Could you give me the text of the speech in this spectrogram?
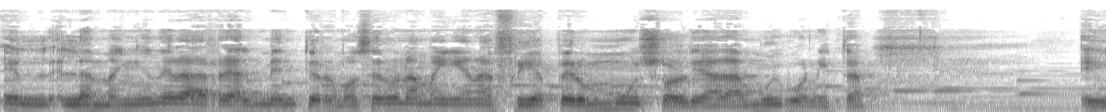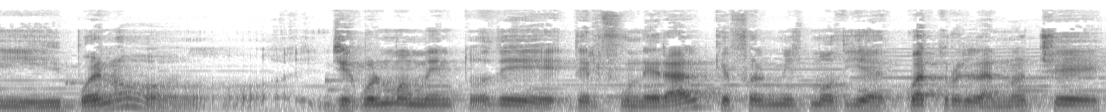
la mañana era realmente hermosa, era una mañana fría, pero muy soleada, muy bonita. Y bueno, llegó el momento del funeral, que fue el mismo día 4 de la noche.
